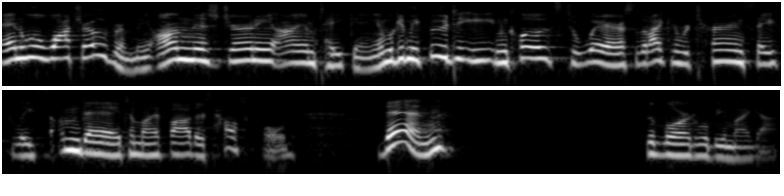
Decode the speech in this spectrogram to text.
and will watch over me on this journey I am taking, and will give me food to eat and clothes to wear so that I can return safely someday to my father's household. Then the Lord will be my God.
